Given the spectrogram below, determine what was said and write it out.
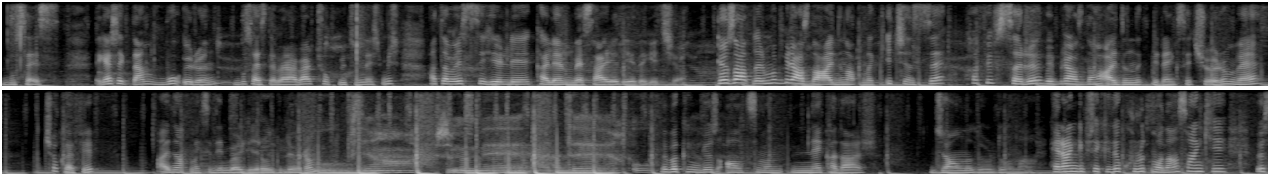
Bu ses. E, gerçekten bu ürün bu sesle beraber çok bütünleşmiş. Hatta böyle sihirli kalem vesaire diye de geçiyor. Göz altlarımı biraz daha aydınlatmak içinse hafif sarı ve biraz daha aydınlık bir renk seçiyorum ve çok hafif aydınlatmak istediğim bölgelere uyguluyorum. Ve bakın göz altımın ne kadar canlı durduğuna. Herhangi bir şekilde kurutmadan sanki böyle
